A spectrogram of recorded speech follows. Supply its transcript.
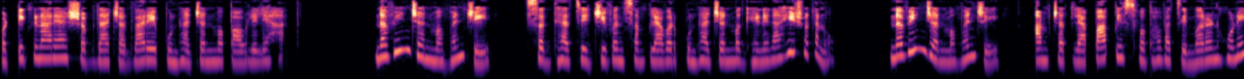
व टिकणाऱ्या शब्दाच्याद्वारे पुन्हा जन्म पावलेले आहात. नवीन जन्म म्हणजे सध्याचे जीवन संपल्यावर पुन्हा जन्म घेणे नाही श्रोतनो नवीन जन्म म्हणजे आमच्यातल्या पापी स्वभावाचे मरण होणे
